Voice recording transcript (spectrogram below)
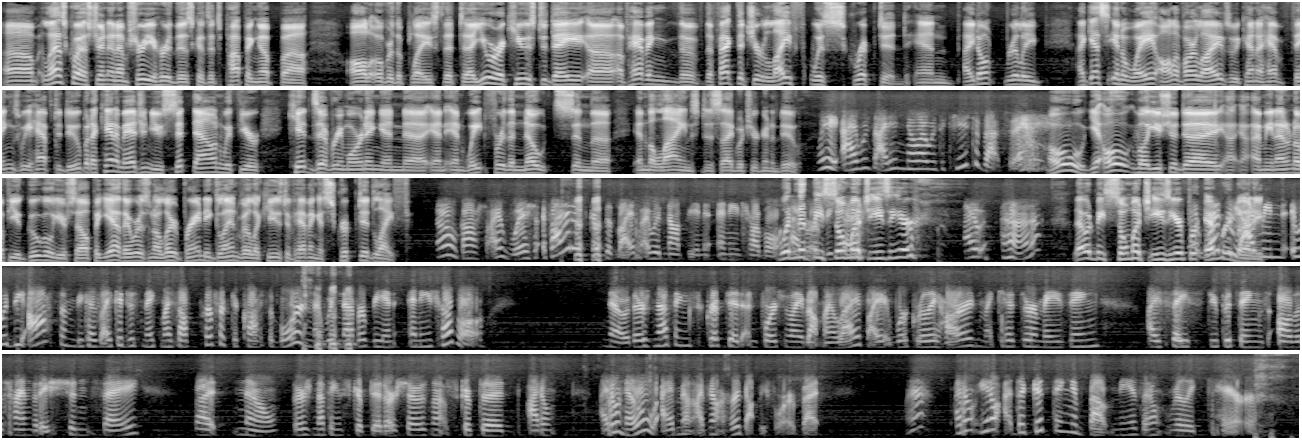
Um, last question, and I'm sure you heard this because it's popping up uh, all over the place. That uh, you were accused today uh, of having the the fact that your life was scripted, and I don't really I guess in a way, all of our lives we kind of have things we have to do. But I can't imagine you sit down with your kids every morning and uh, and and wait for the notes and the and the lines to decide what you're going to do. Wait, I was I didn't know I was accused of that today. Oh yeah. Oh well, you should. Uh, I, I mean, I don't know if you Google yourself, but yeah, there was an alert. Brandi Glanville accused of having a scripted life. Oh gosh, I wish if I had a scripted life, I would not be in any trouble. Wouldn't it be so much easier? I huh? That would be so much easier for everybody. I mean, it would be awesome because I could just make myself perfect across the board and I would never be in any trouble. No, there's nothing scripted, unfortunately, about my life. I work really hard. My kids are amazing. I say stupid things all the time that I shouldn't say. But no, there's nothing scripted. Our show's not scripted. I don't. I don't know. I've not. I've not heard that before. But eh, I don't. You know, the good thing about me is I don't really care.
